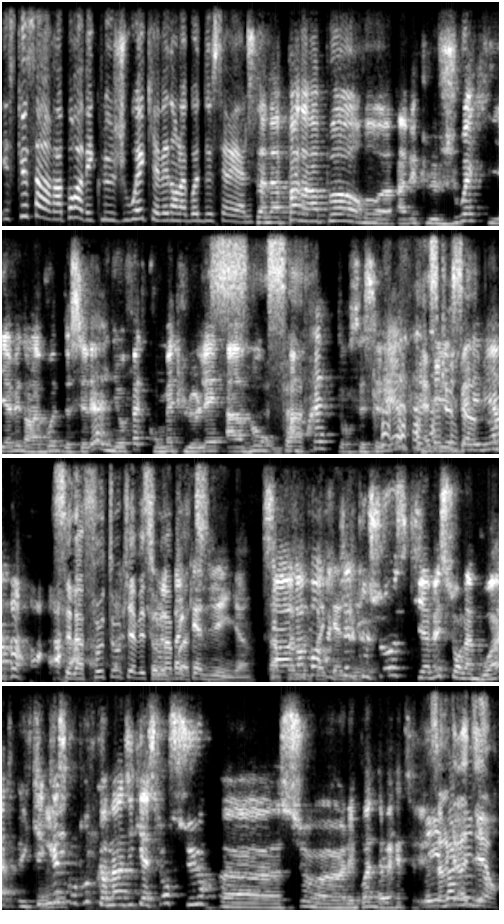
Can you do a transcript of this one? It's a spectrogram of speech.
Est-ce que ça a un rapport avec le jouet qu'il y avait dans la boîte de céréales? Ça n'a pas de rapport euh, avec le jouet qu'il y avait dans la boîte de céréales, ni au fait qu'on mette le lait avant Ça- ou après dans ces céréales. Est-ce que ça- bien, C'est la photo qu'il y avait Sur sur le la boîte. packaging. Hein. C'est ça a un rapport avec quelque chose qu'il y avait sur la boîte. Et Qu'est-ce est- qu'on trouve comme indication sur, euh, sur euh, les boîtes de paquets de céréales? Les Les ingrédients.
